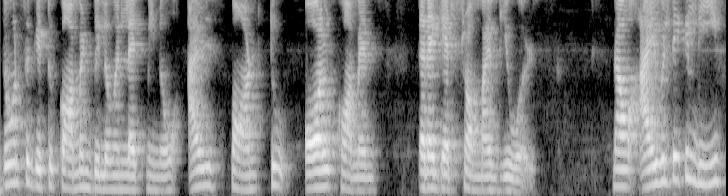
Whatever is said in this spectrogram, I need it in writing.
don't forget to comment below and let me know. I respond to all comments that I get from my viewers. Now I will take a leave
